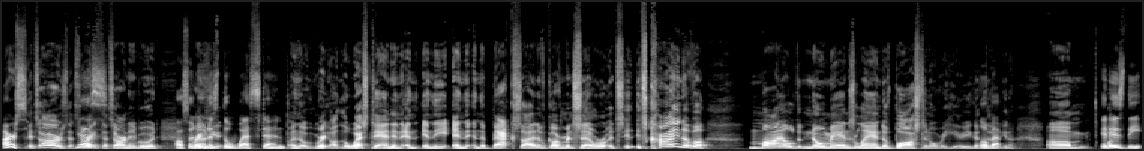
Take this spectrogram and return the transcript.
Ours. It's ours. That's Yes. right. That's our neighborhood. also Right known here- as the West End. on the right on the west end and and, and the and, and the back side of government center it's it, it's kind of a mild no man's land of boston over here you got the bit. you know um It is the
